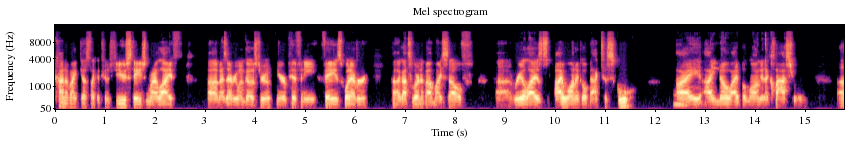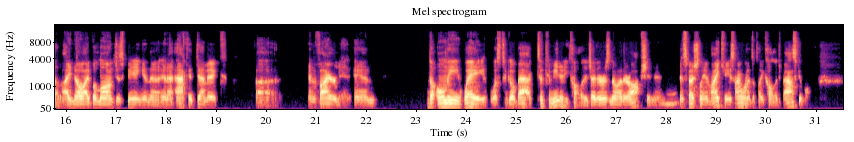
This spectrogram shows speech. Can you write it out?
kind of, I guess, like a confused stage in my life, um, as everyone goes through your epiphany phase, whatever. Uh, I got to learn about myself, uh, realized I want to go back to school. Mm. I I know I belong in a classroom. Uh, I know I belong just being in a in an academic uh, environment, and the only way was to go back to community college. There was no other option. And mm-hmm. especially in my case, I wanted to play college basketball.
